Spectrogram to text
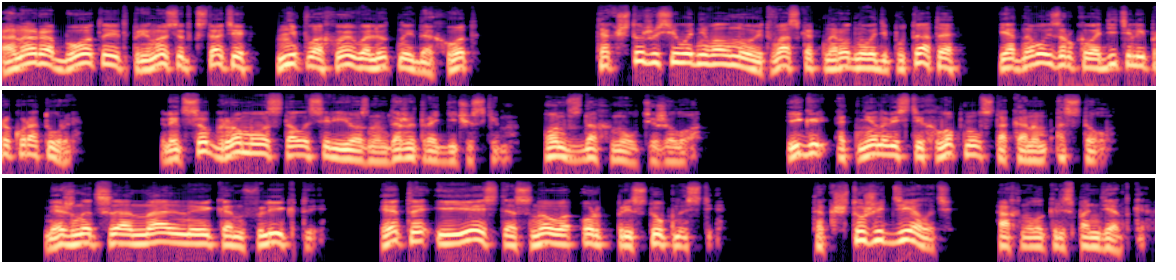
Она работает, приносит, кстати, неплохой валютный доход. Так что же сегодня волнует вас, как народного депутата и одного из руководителей прокуратуры?» Лицо Громова стало серьезным, даже трагическим. Он вздохнул тяжело. Игорь от ненависти хлопнул стаканом о стол. «Межнациональные конфликты. Это и есть основа оргпреступности». «Так что же делать?» – ахнула корреспондентка.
